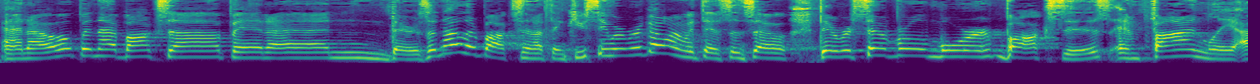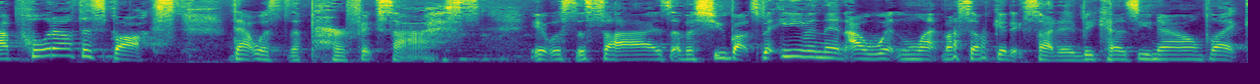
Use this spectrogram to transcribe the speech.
And I open that box up and, and there's another box. And I think you see where we're going with this. And so there were several more boxes. And finally I pulled out this box that was the perfect size. It was the size of a shoebox. But even then, I wouldn't let myself get excited because, you know, like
